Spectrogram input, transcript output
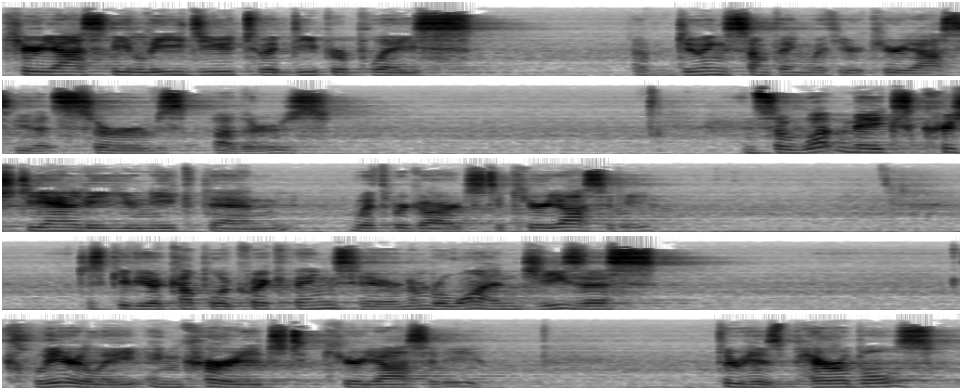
Curiosity leads you to a deeper place of doing something with your curiosity that serves others. And so, what makes Christianity unique then with regards to curiosity? Just give you a couple of quick things here. Number one, Jesus clearly encouraged curiosity through his parables,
